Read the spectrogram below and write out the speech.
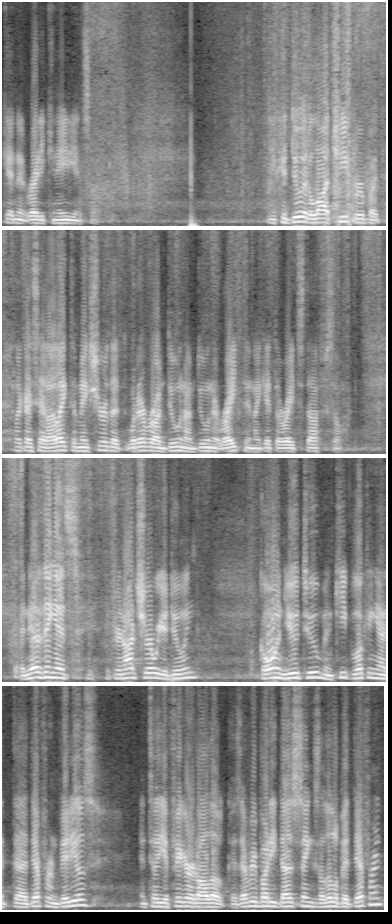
getting it ready Canadian. So you could do it a lot cheaper, but like I said, I like to make sure that whatever I'm doing, I'm doing it right and I get the right stuff. So, and the other thing is, if you're not sure what you're doing, go on YouTube and keep looking at uh, different videos until you figure it all out. Because everybody does things a little bit different,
